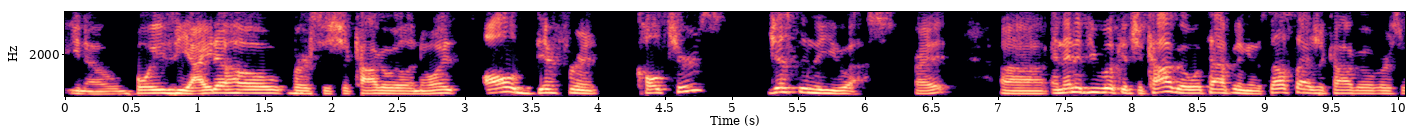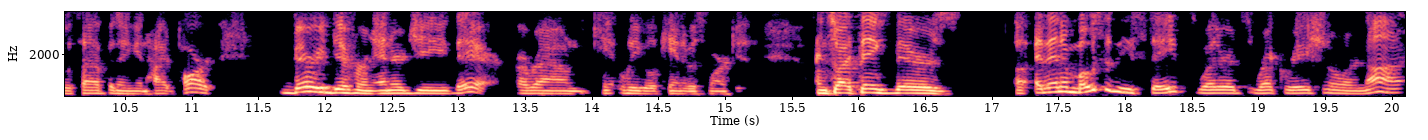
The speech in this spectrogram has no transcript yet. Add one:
you know, Boise, Idaho versus Chicago, Illinois, all different cultures just in the US, right? Uh, and then if you look at Chicago, what's happening in the south side of Chicago versus what's happening in Hyde Park, very different energy there around can- legal cannabis market. And so I think there's, uh, and then in most of these states, whether it's recreational or not,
